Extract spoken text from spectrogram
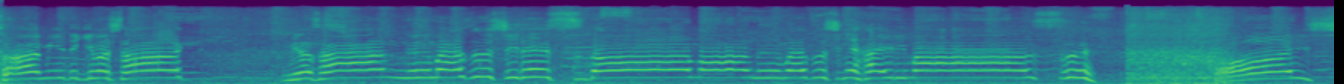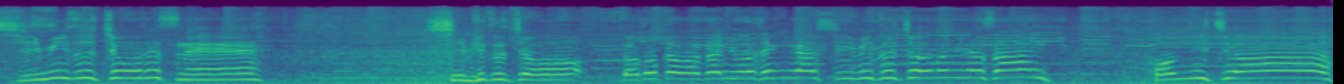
さあ見えてきました。皆さん沼津市です。どうも沼津市に入ります。はい清水町ですね。清水町どこか分かりませんが清水町の皆さんこんにちは。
